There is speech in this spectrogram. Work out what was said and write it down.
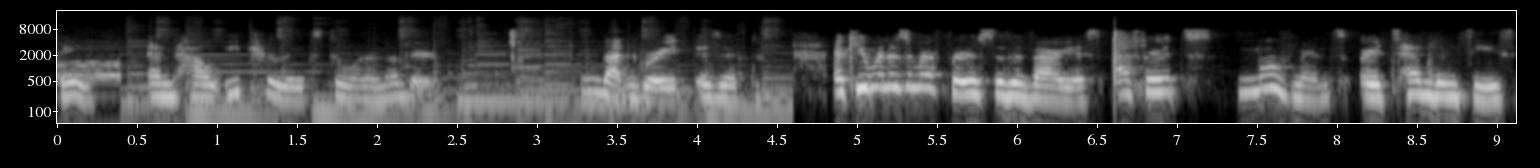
faith and how each relates to one another. Isn't that great, is it? Ecumenism refers to the various efforts, movements, or tendencies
